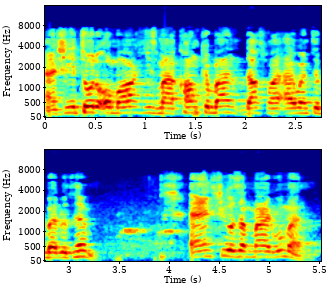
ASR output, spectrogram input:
And she told Omar, He's my concubine, that's why I went to bed with him. And she was a married woman.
